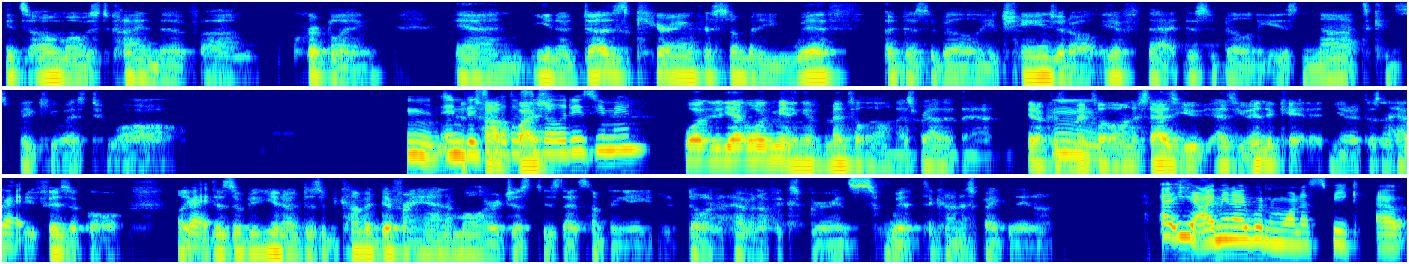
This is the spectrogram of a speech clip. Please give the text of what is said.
it's almost kind of um, crippling and you know does caring for somebody with a disability change at all if that disability is not conspicuous to all mm, invisible disabilities question. you mean well yeah well meaning of mental illness rather than you know because mm. mental illness as you as you indicated you know it doesn't have right. to be physical like right. does it be, you know does it become a different animal or just is that something you don't have enough experience with to kind of speculate on uh, yeah i mean i wouldn't want to speak out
